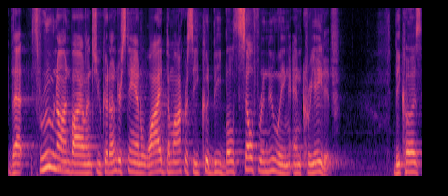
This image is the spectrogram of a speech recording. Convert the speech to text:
that through nonviolence you could understand why democracy could be both self renewing and creative, because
